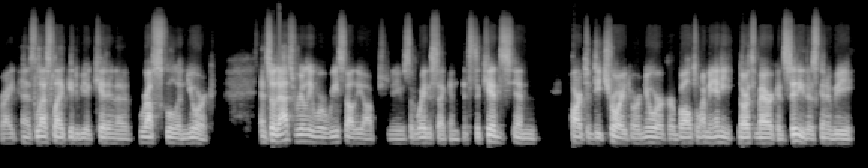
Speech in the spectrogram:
right? And it's less likely to be a kid in a rough school in New York. And so that's really where we saw the opportunity. We said, wait a second, it's the kids in parts of Detroit or Newark or Baltimore. I mean, any North American city, there's going to be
